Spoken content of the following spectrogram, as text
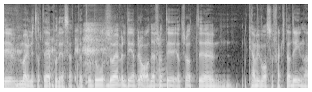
det, är möjligt att det är på det sättet. Och då, då är väl det bra. Därför att det, jag tror att eh, kan vi vara så faktadrivna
